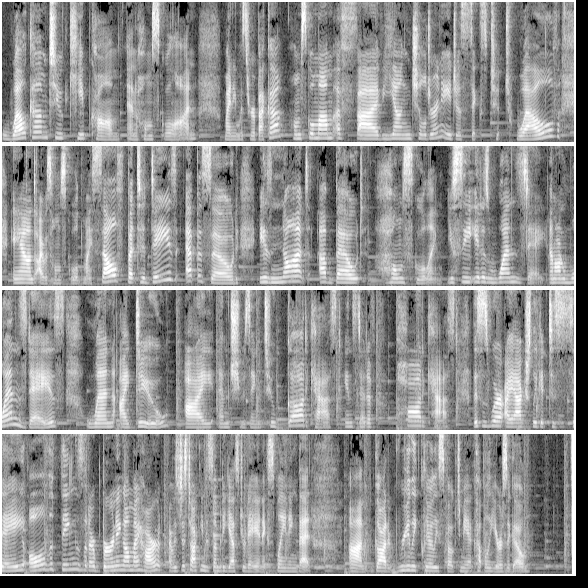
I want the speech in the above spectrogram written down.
Welcome to Keep Calm and Homeschool On. My name is Rebecca, homeschool mom of five young children, ages 6 to 12, and I was homeschooled myself. But today's episode is not about homeschooling. You see, it is Wednesday, and on Wednesdays, when I do, I am choosing to Godcast instead of podcast. This is where I actually get to say all the things that are burning on my heart. I was just talking to somebody yesterday and explaining that um, God really clearly spoke to me a couple years ago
